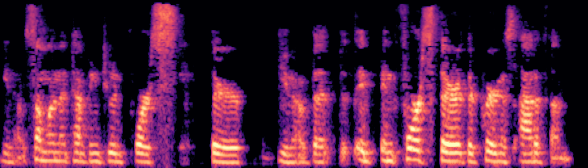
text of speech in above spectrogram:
you know someone attempting to enforce their you know that enforce their their queerness out of them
